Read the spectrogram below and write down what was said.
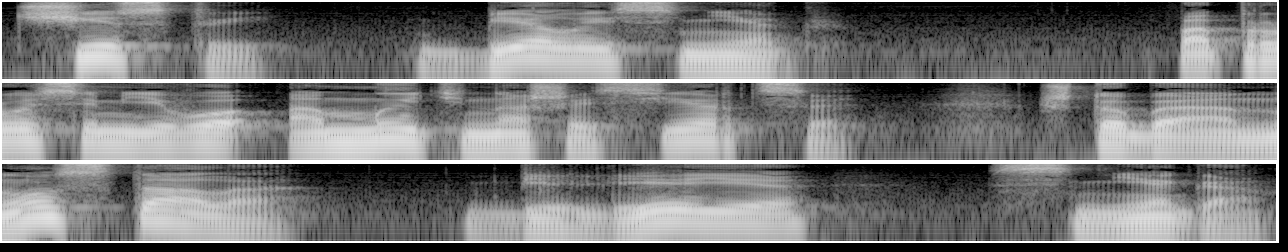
чистый, белый снег. Попросим Его омыть наше сердце, чтобы оно стало белее снега.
